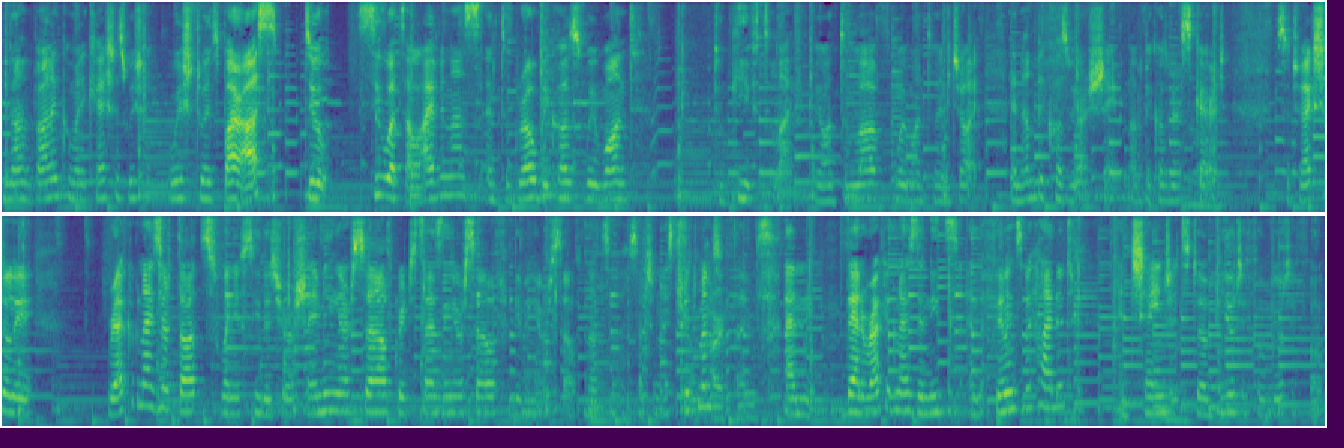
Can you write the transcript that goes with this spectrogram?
nonviolent communications wish, wish to inspire us to see what's alive in us and to grow because we want to give to life. We want to love, we want to enjoy. And not because we are ashamed, not because we're scared. So to actually recognize your thoughts when you see that you're shaming yourself, criticizing yourself, giving yourself not uh, such a nice treatment. Hard times. And then recognize the needs and the feelings behind it and change it to a beautiful, beautiful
